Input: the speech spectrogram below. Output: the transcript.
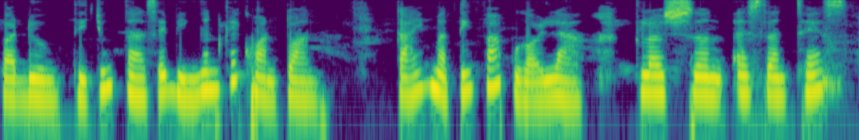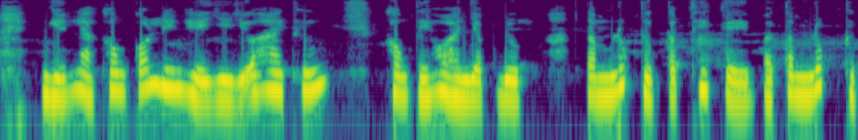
và đường thì chúng ta sẽ bị ngăn cách hoàn toàn. Cái mà tiếng Pháp gọi là cloison essentes, nghĩa là không có liên hệ gì giữa hai thứ, không thể hòa nhập được. Tâm lúc thực tập thi kệ và tâm lúc thực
